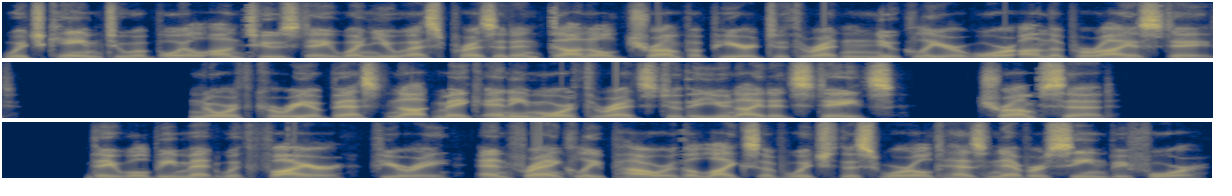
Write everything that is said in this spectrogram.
which came to a boil on Tuesday when U.S. President Donald Trump appeared to threaten nuclear war on the pariah state. North Korea best not make any more threats to the United States, Trump said they will be met with fire, fury, and frankly power the likes of which this world has never seen before.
